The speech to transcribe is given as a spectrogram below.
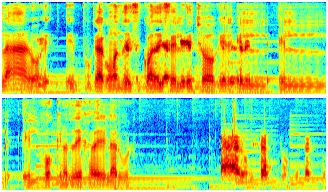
Claro, eh, eh, claro como dice, cuando dice el dicho que el, el, el, bosque no te deja ver el árbol. Claro, exacto, exacto.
